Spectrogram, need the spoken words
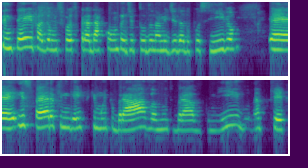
tentei fazer um esforço para dar conta de tudo na medida do possível. É, espero que ninguém fique muito brava, muito bravo comigo, né? Porque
